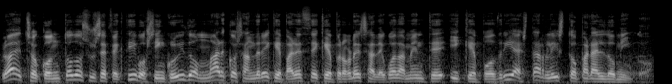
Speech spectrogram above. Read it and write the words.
Lo ha hecho con todos sus efectivos, incluido Marcos André, que parece que progresa adecuadamente y que podría estar listo para el domingo.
